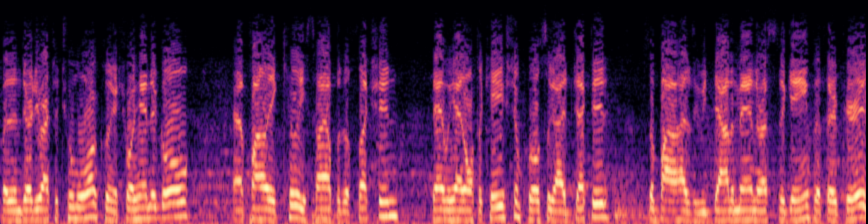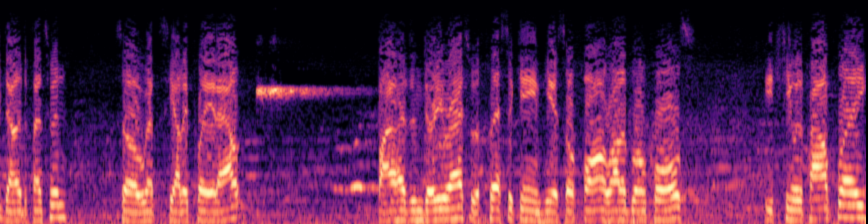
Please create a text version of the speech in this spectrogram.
but then Dirty Rats two more, including a shorthanded goal. And finally Achilles tie up with deflection. Then we had an altercation. Pelosi got ejected. So Biohazard going to be down a man the rest of the game for the third period, down a defenseman. So we're going to have to see how they play it out. Biohazard and Dirty Rats with a classic game here so far. A lot of blown calls. Each team with a power play.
